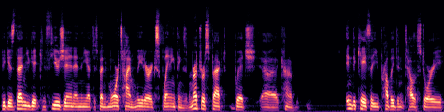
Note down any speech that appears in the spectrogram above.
because then you get confusion and then you have to spend more time later explaining things in retrospect, which uh, kind of indicates that you probably didn't tell the story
